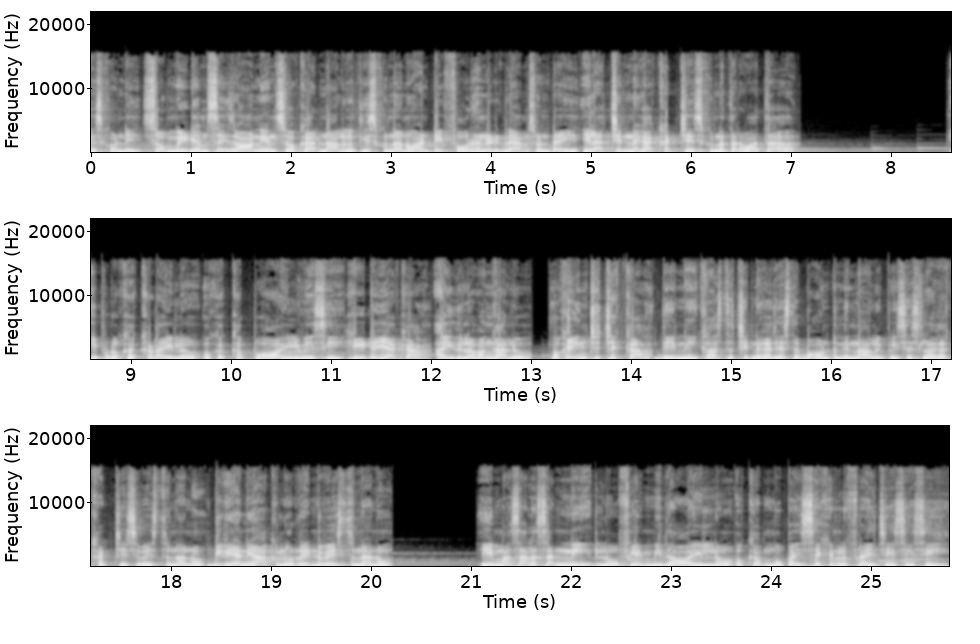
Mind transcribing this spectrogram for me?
చేసుకోండి. సో మీడియం సైజ్ ఆనియన్స్ ఒక నాలుగు తీసుకున్నాను. అంటే ఫోర్ హండ్రెడ్ గ్రామ్స్ ఉంటాయి. ఇలా చిన్నగా కట్ చేసుకున్న తర్వాత ఇప్పుడు ఒక కడాయిలో ఒక కప్పు ఆయిల్ వేసి హీట్ అయ్యాక ఐదు లవంగాలు ఒక ఇంచు చెక్క దీన్ని కాస్త చిన్నగా చేస్తే బాగుంటుంది. నాలుగు పీసెస్ లాగా కట్ చేసి వేస్తున్నాను. బిర్యానీ ఆకులు రెండు వేస్తున్నాను. ఈ మసాలాస్ అన్ని లో ఫ్లేమ్ మీద ఆయిల్లో ఒక ముప్పై సెకండ్లు ఫ్రై చేసేసి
